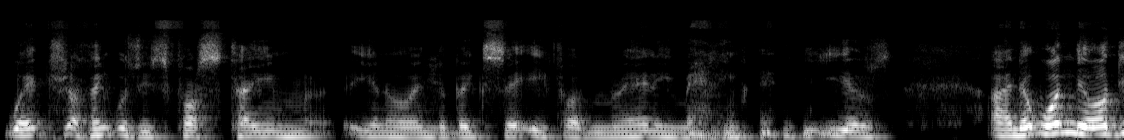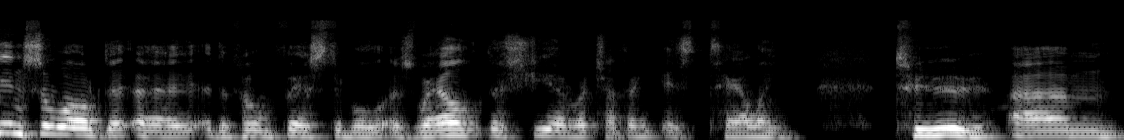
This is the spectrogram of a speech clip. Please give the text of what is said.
which I think was his first time, you know, in the big city for many, many, many years. And it won the Audience Award at, uh, at the film festival as well this year, which I think is telling too. Um,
